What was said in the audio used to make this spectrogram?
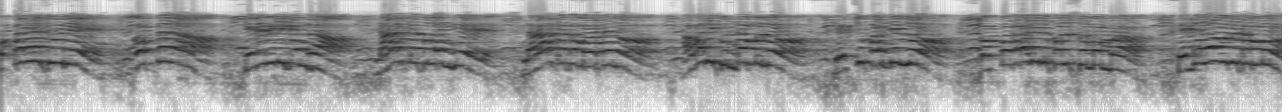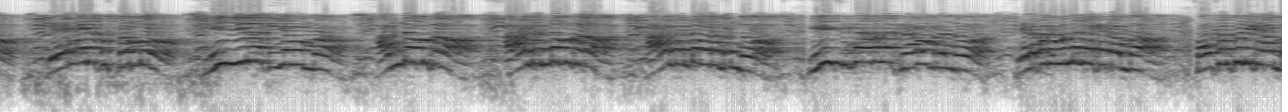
ఒక్కనే సూరి పందిళ్ళు గొప్పగాడిని కొలుస్తామమ్మ. పెద్దలా ఉదకమ్ము. ఏదైన పుష్పమ్ము. నీ వీరులకు ఇయ్యమమ్మ అందముగా ఆనందముగా ఆనందవరమందు ఈ సింగారల గ్రామం నందు నిలబడి ఉన్న లేకదాంబ సరసర్కుని గ్రామ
